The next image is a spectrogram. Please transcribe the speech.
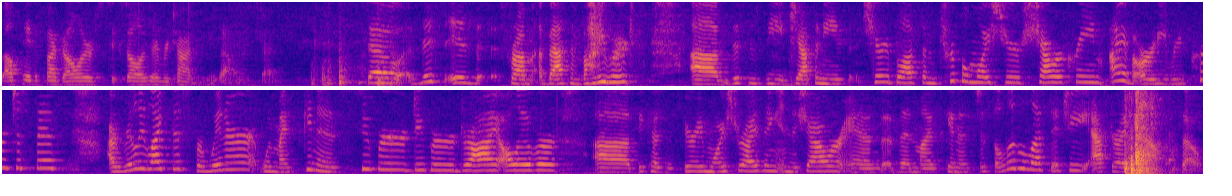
I'll pay the $5, $6 every time to use that one instead. So this is from Bath and Body Works. Um, this is the Japanese Cherry Blossom Triple Moisture Shower Cream. I have already repurchased this. I really like this for winter when my skin is super duper dry all over uh, because it's very moisturizing in the shower and then my skin is just a little less itchy after I get out. So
